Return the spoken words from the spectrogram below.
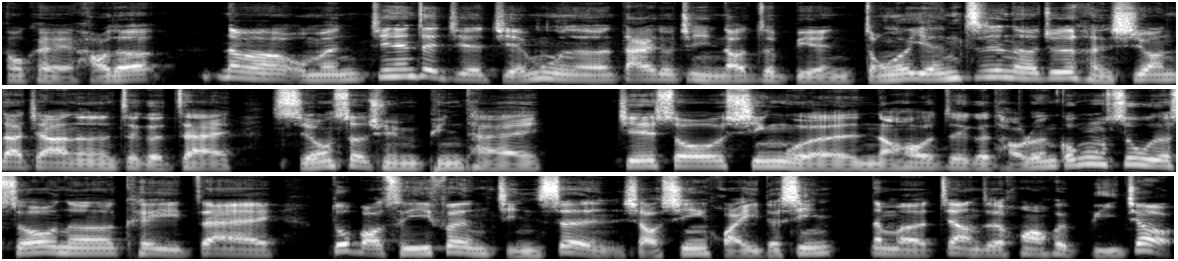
OK，好的。那么我们今天这集的节目呢，大概就进行到这边。总而言之呢，就是很希望大家呢，这个在使用社群平台。接收新闻，然后这个讨论公共事务的时候呢，可以再多保持一份谨慎、小心、怀疑的心。那么这样子的话，会比较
